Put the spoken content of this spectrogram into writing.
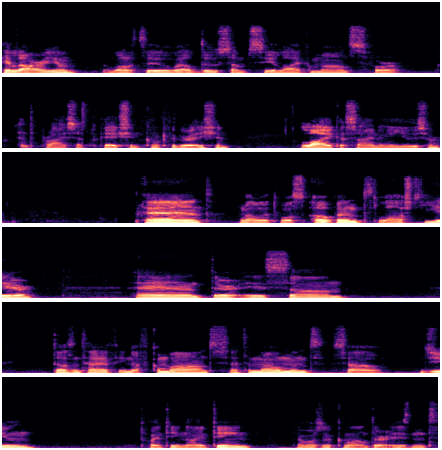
Hilarion wanted to well do some CLI commands for enterprise application configuration like assigning a user and well it was opened last year. And there is some doesn't have enough commands at the moment. So June 2019 there was a command. There isn't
